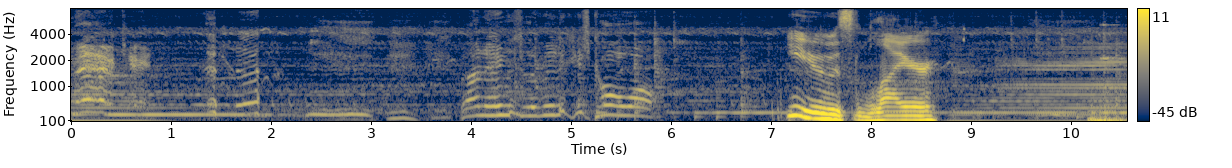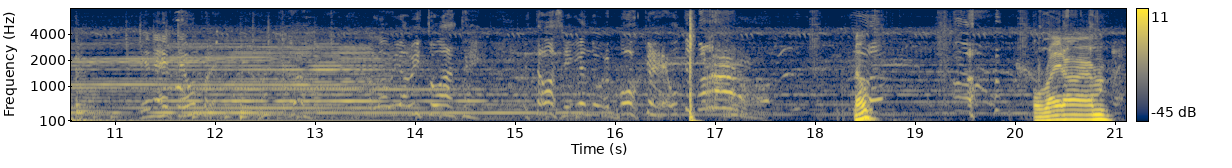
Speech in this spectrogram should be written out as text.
American. My name is Leviticus Cornwall. You liar. Nope. este hombre?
